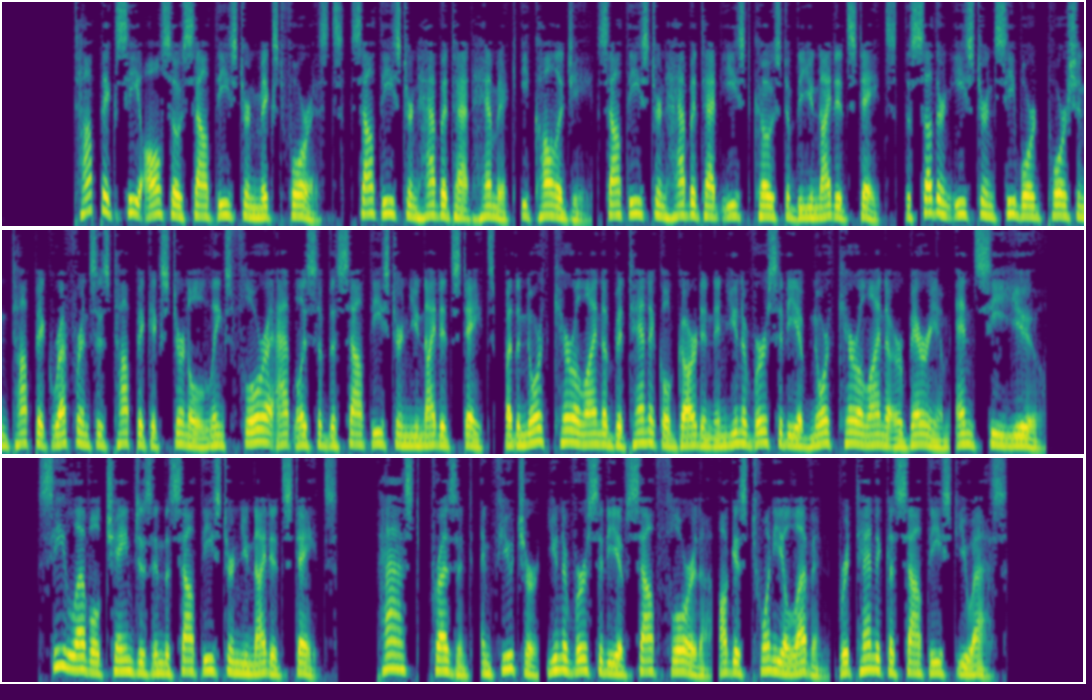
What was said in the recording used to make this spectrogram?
Topic see also Southeastern mixed forests, Southeastern habitat hammock ecology Southeastern habitat East coast of the United States, the southern eastern seaboard portion topic References topic External links Flora Atlas of the Southeastern United States, by the North Carolina Botanical Garden and University of North Carolina Herbarium NCU. Sea level changes in the southeastern United States Past, Present, and Future, University of South Florida August 2011 Britannica Southeast U.S.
